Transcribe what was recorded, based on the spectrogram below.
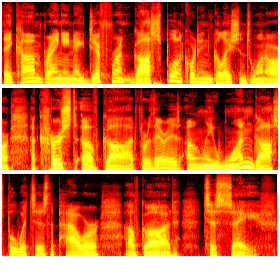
They come bringing a different gospel, and according to Galatians 1, are accursed of God, for there is only one gospel, which is the power of God to save.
